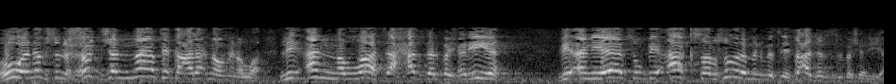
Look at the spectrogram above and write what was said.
هو نفس الحجة الناطقة على أنه من الله. لأن الله تحدى البشرية بأن يأتوا بأقصر صورة من مثله. فعجزت البشرية.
